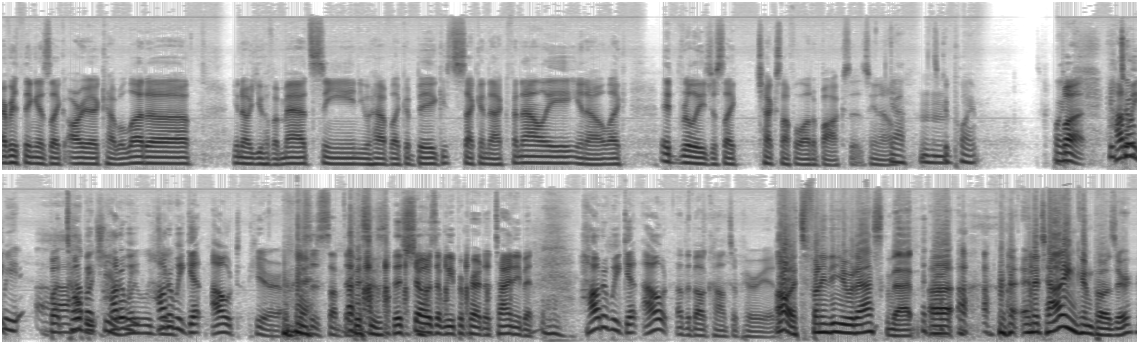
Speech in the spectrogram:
everything is like aria cabaletta. You know, you have a mad scene. You have like a big second act finale. You know, like it really just like checks off a lot of boxes. You know. Yeah, that's a Mhm. good point. point. But Hey, how do we? Toby, But uh, how Toby, about how do we? would How do we get out here? This is something. This is- this shows that we prepared a tiny bit. How do we get out of the bel canto period? Oh, it's funny that you would ask that. Uh, an Italian composer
